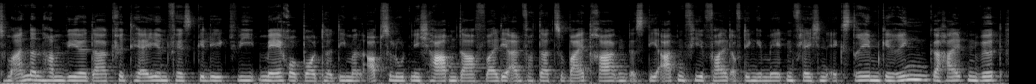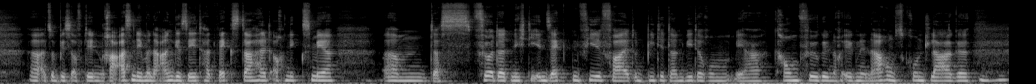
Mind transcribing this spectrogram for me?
Zum anderen haben wir da Kriterien festgelegt wie Mähroboter, die man absolut nicht haben darf, weil die einfach dazu beitragen, dass die Artenvielfalt auf den gemähten Flächen extrem gering gehalten wird. Äh, also bis auf den Rasen, den man da angesät hat, wächst da halt auch nichts mehr. Ähm, das fördert nicht die Insektenvielfalt und bietet dann wiederum ja, kaum Vögeln noch irgendeine Nahrungsgrundlage. Mhm.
